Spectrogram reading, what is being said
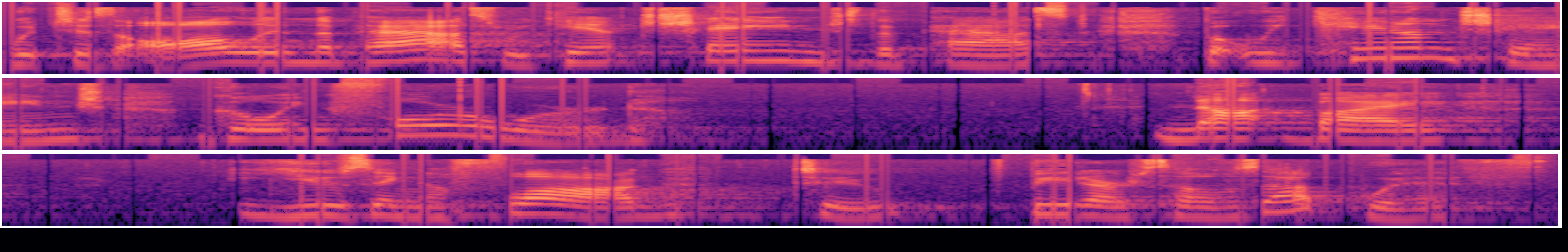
which is all in the past. We can't change the past, but we can change going forward. Not by using a flog to beat ourselves up with,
